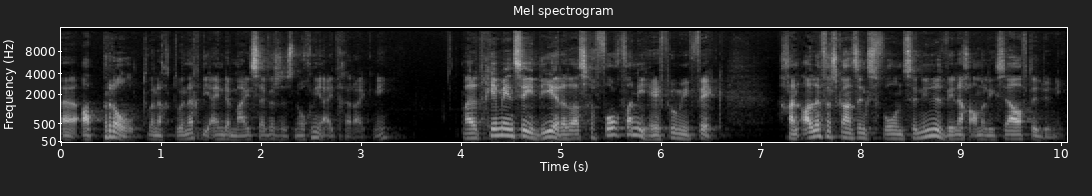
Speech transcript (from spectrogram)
uh, April 2020, die einde Mei syfers is nog nie uitgereik nie. Maar dit gee mense 'n idee dat as gevolg van die hefboom effek gaan alle verskansingsfondse nie noodwendig almal dieselfde doen nie.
